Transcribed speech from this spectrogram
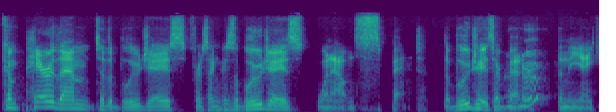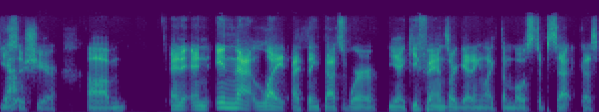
compare them to the Blue Jays for a second, because the Blue Jays went out and spent. The Blue Jays are better Mhm. than the Yankees Yeah. this year. Um, and and in that light, I think that's where Yankee fans are getting like the most upset because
